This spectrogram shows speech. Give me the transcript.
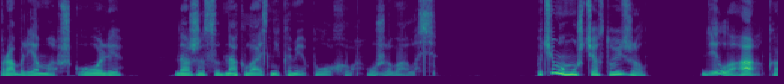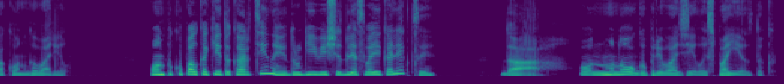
проблемы в школе, даже с одноклассниками плохо уживалась. Почему муж часто уезжал? Дела, как он говорил. Он покупал какие-то картины и другие вещи для своей коллекции? Да, он много привозил из поездок.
